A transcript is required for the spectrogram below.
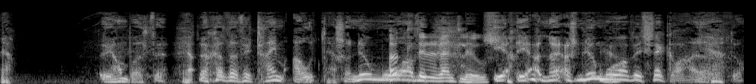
Ja. I håndballte. Ja. Det er kallet det for timeout. Ja. Så nu må vi... Ötler rentlehus. Ja, ja, nei, altså nu må vi trekka her. Ja.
